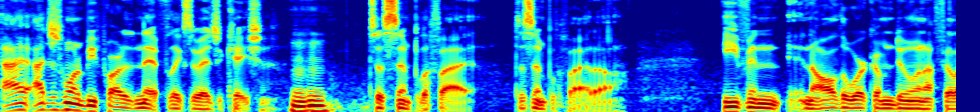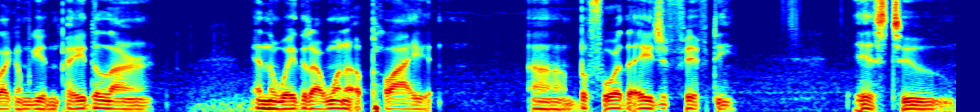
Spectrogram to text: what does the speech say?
I, I just want to be part of the Netflix of education to simplify it, to simplify it all. Even in all the work I'm doing, I feel like I'm getting paid to learn, and the way that I want to apply it um, before the age of fifty is to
